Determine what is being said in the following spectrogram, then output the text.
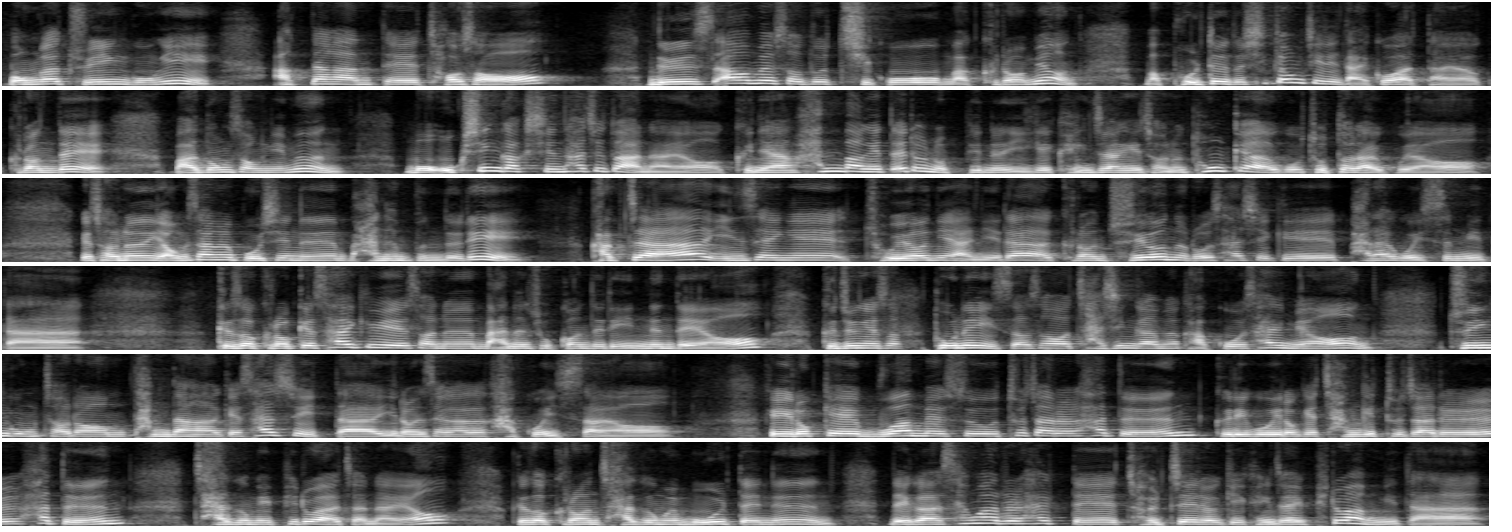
뭔가 주인공이 악당한테 져서 늘 싸움에서도 지고 막 그러면 막 볼 때도 신경질이 날 것 같아요. 그런데 마동석님은 뭐 옥신각신 하지도 않아요. 그냥 한 방에 때려 눕히는 이게 굉장히 저는 통쾌하고 좋더라고요. 저는 영상을 보시는 많은 분들이 각자 인생의 조연이 아니라 그런 주연으로 사시길 바라고 있습니다. 그래서 그렇게 살기 위해서는 많은 조건들이 있는데요. 그 중에서 돈에 있어서 자신감을 갖고 살면 주인공처럼 당당하게 살 수 있다 이런 생각을 갖고 있어요. 이렇게 무한매수 투자를 하든 그리고 이렇게 장기 투자를 하든 자금이 필요하잖아요. 그래서 그런 자금을 모을 때는 내가 생활을 할 때 절제력이 굉장히 필요합니다.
